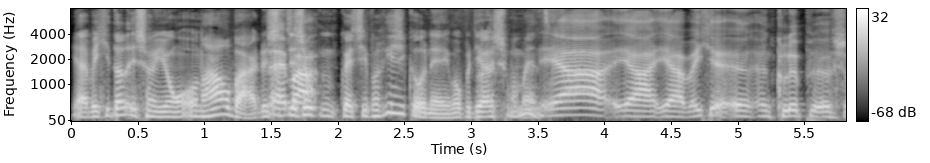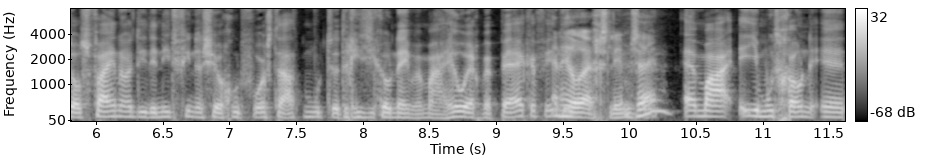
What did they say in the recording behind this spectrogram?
Ja, weet je, dan is zo'n jongen onhaalbaar. Dus Nee, het is ook een kwestie van risico nemen op het juiste moment. Ja, ja, ja, weet je, een, een club eh, zoals Feyenoord die er niet financieel goed voor staat, moet het risico nemen, maar heel erg beperken, vind En ik. heel erg slim zijn. En, maar je moet gewoon eh,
